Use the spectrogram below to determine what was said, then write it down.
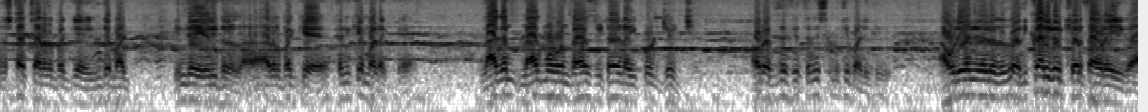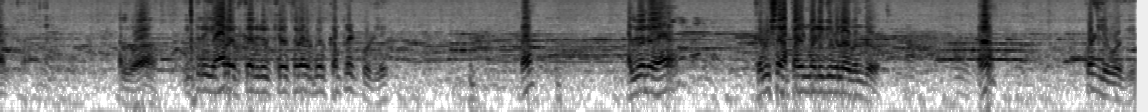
ಭ್ರಷ್ಟಾಚಾರದ ಬಗ್ಗೆ ಹಿಂದೆ ಮಾಡಿ, ಹಿಂದೆ ಹೇಳಿದ್ರಲ್ಲ, ಅದ್ರ ಬಗ್ಗೆ ತನಿಖೆ ಮಾಡೋಕ್ಕೆ Nagan Nagamohan Das retired high court judge ಅವ್ರ ಅಧ್ಯಕ್ಷತೆಯಲ್ಲಿ ಸಮಿತಿ ಮಾಡಿದ್ದೀವಿ. ಏನು ಹೇಳಿರೋದು ಅಧಿಕಾರಿಗಳು ಕೇಳ್ತಾವ್ರೆ ಈಗ ಅಂತ. ಅಲ್ವಾ? ಇದ್ರೆ ಯಾರು ಅಧಿಕಾರಿಗಳು ಕೇಳ್ತಾರೋ ಅವ್ರ ಮೇಲೆ ಕಂಪ್ಲೇಂಟ್ ಕೊಡ್ಲಿ. ಹ? ಕಮಿಷನ್ ಅಪಾಯಿಂಟ್ ಮಾಡಿದೀವಲ್ಲ ಒಂದು? ಕೊಡ್ಲಿ ಹೋಗಿ.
